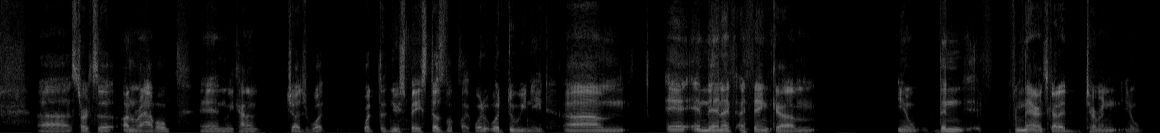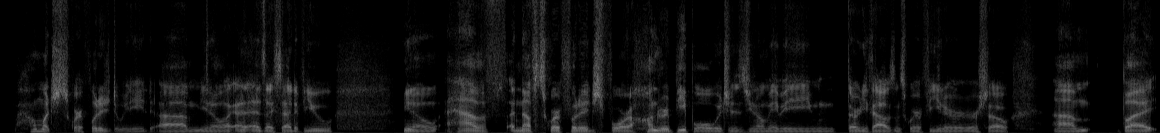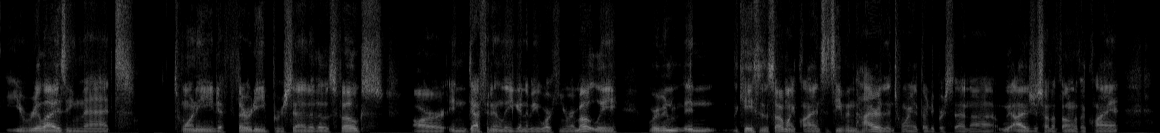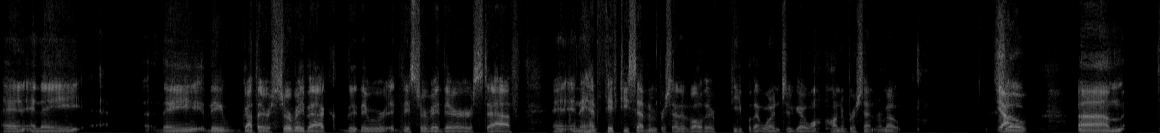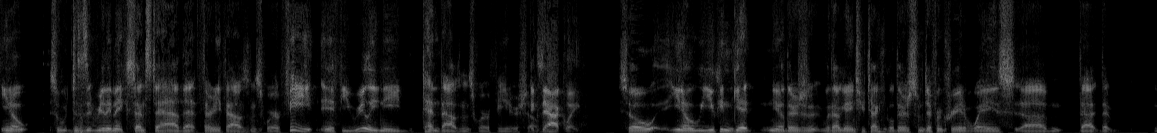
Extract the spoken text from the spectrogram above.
uh, starts to unravel, and we kind of judge what what the new space does look like. What what do we need? Um, and, and, then I, I think um, you know then from there it's got to determine you know how much square footage do we need? Um, you know, as I said, if you you know have enough square footage for a hundred people, which is you know maybe thirty thousand square feet or, or so, um, but you're realizing that twenty to thirty percent of those folks are indefinitely going to be working remotely, or even in the cases of some of my clients, it's even higher than 20 or 30 percent. Uh, I was just on the phone with a client, and and they they they got their survey back. They, they were they surveyed their staff, and, and they had 57 percent of all their people that wanted to go 100 percent remote. Yeah. So, um, you know, so does it really make sense to have that 30,000 square feet if you really need 10,000 square feet or so? Exactly. So you know you can get you know there's without getting too technical there's some different creative ways um, that that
